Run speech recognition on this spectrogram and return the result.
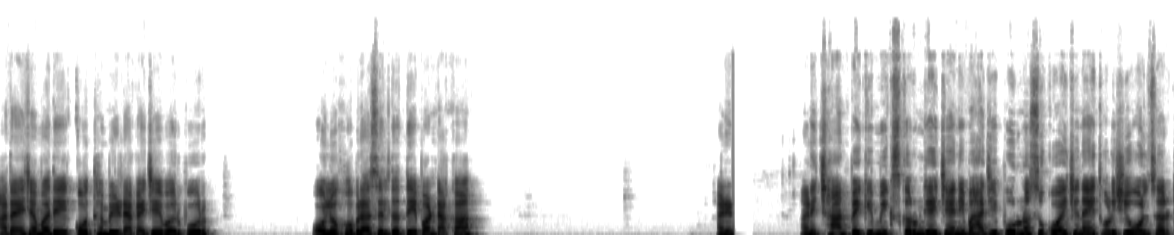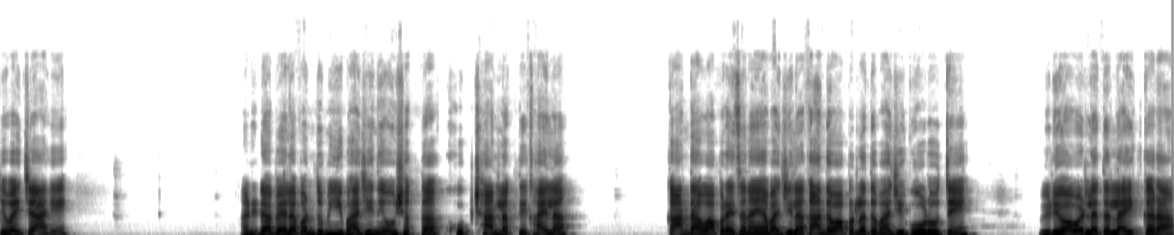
आता याच्यामध्ये कोथिंबीर टाकायची आहे भरपूर. ओलं खोबरं असेल तर ते पण टाका. आणि आणि छानपैकी मिक्स करून घ्यायची आणि भाजी पूर्ण सुकवायची नाही. थोडीशी ओलसर ठेवायची आहे. आणि डब्याला पण तुम्ही ही भाजी नेऊ शकता. खूप छान लागते खायला. कांदा वापरायचा नाही या भाजीला. कांदा वापरला तर भाजी गोड होते. व्हिडिओ आवडला तर लाईक करा.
